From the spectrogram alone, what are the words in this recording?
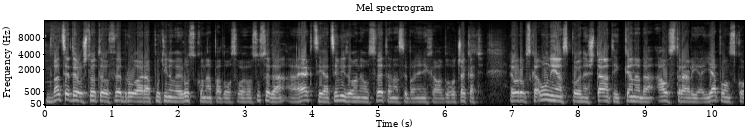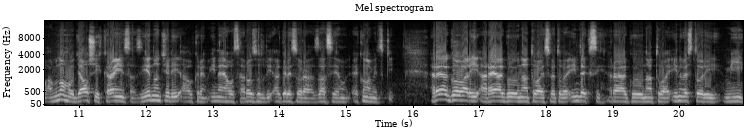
24. februára Putinové Rusko napadlo svojho suseda a reakcia civilizovaného sveta na seba nenechala dlho čakať. Európska únia, Spojené štáty, Kanada, Austrália, Japonsko a mnoho ďalších krajín sa zjednotili a okrem iného sa rozhodli agresora zasiahnuť ekonomicky. Reagovali a reagujú na to aj svetové indexy, reagujú na to aj investori, my,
